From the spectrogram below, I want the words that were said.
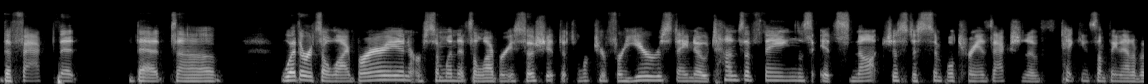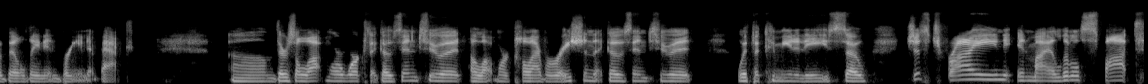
the fact that that uh, whether it's a librarian or someone that's a library associate that's worked here for years, they know tons of things. It's not just a simple transaction of taking something out of a building and bringing it back. Um, there's a lot more work that goes into it, a lot more collaboration that goes into it with the community. So, just trying in my little spot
